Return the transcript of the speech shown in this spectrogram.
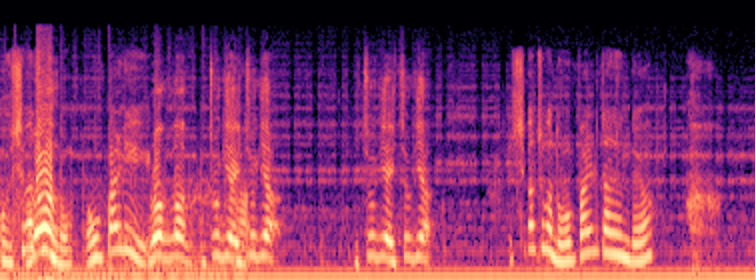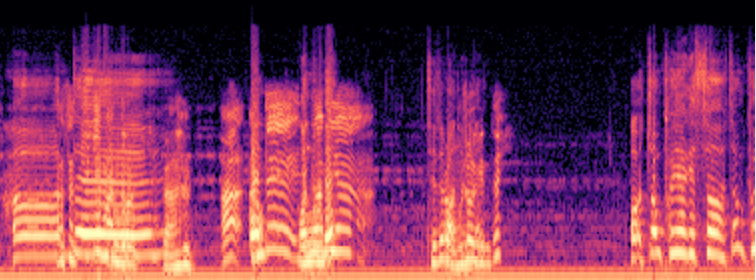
어 시간 런! 너무 너무 빨리 런, 런! 이쪽이야, 아. 이쪽이야! 이쪽이야, 이쪽이야! 시간 초가 너무 빨리 다는데요. 아. 찌게 만들었으니까. 아, 안 돼! 왔는데? 용환이야! 제대로 어, 안. 무적인데? 어, 점프해야겠어! 점프!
